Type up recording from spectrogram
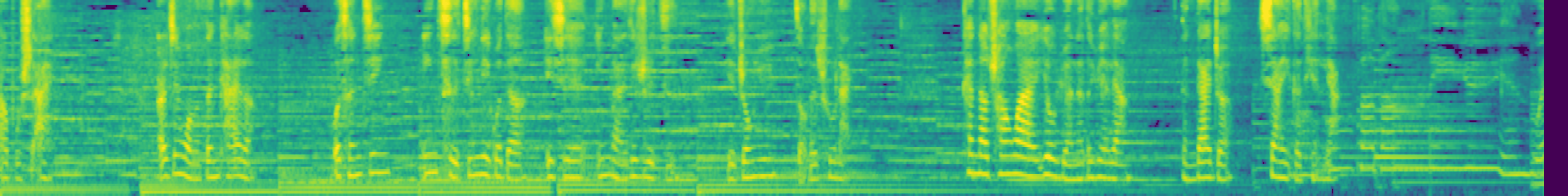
而不是爱。而今我们分开了，我曾经因此经历过的一些阴霾的日子，也终于走了出来。看到窗外又圆了的月亮，等待着下一个天亮。帮你预言，委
